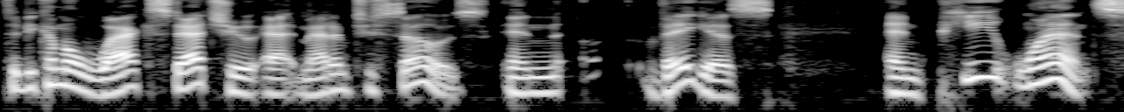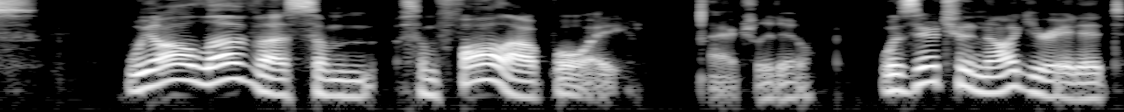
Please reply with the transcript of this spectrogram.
to become a wax statue at Madame Tussauds in Vegas, and Pete Wentz. We all love us some some Fall Out Boy. I actually do. Was there to inaugurate it,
